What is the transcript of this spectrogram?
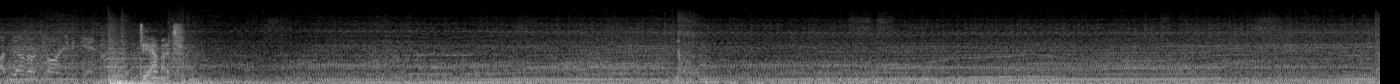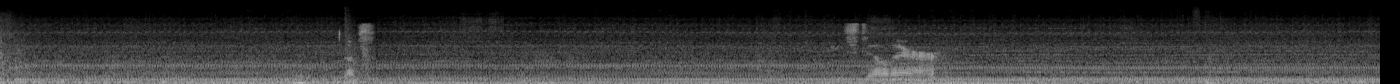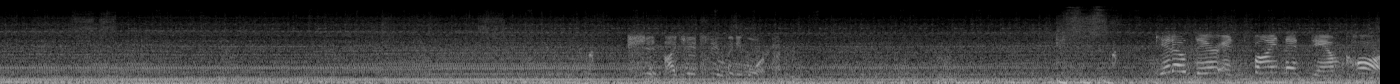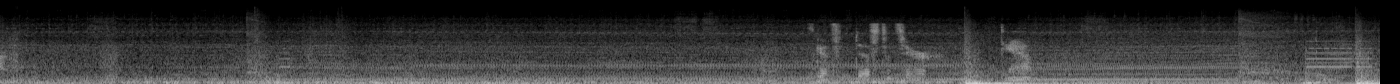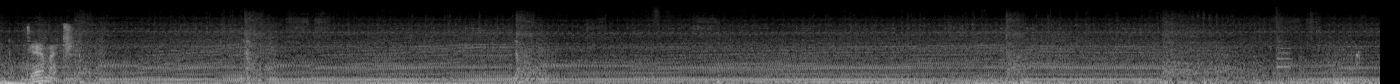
I found our target again. Damn it. Oops. He's still there. Shit, I can't see him anymore. Get out there and find that damn car. He's got some distance here. Damn. Damn it.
